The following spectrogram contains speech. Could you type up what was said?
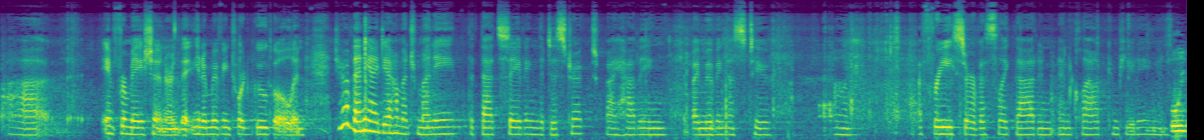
uh, information, or that, you know, moving toward Google. And do you have any idea how much money that that's saving the district by having, by moving us to um, a free service like that and and cloud computing? and- Well, We,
